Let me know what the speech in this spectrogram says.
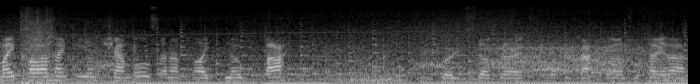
my car might be in shambles and I've like no back. We're still going looking backwards to tell you that.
